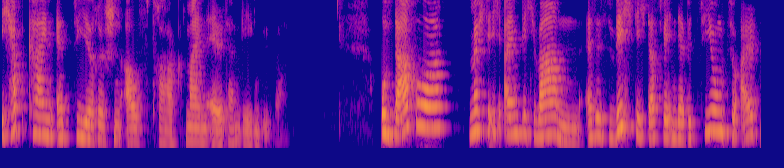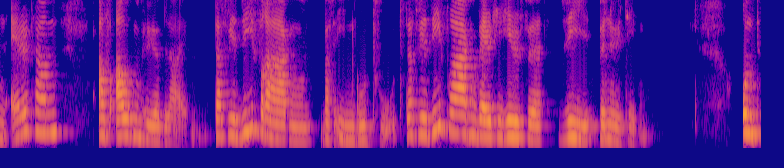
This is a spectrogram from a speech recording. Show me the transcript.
Ich habe keinen erzieherischen Auftrag meinen Eltern gegenüber. Und davor möchte ich eigentlich warnen. Es ist wichtig, dass wir in der Beziehung zu alten Eltern auf Augenhöhe bleiben, dass wir sie fragen, was ihnen gut tut, dass wir sie fragen, welche Hilfe sie benötigen. Und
